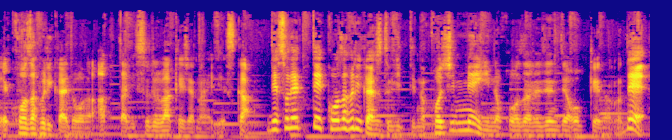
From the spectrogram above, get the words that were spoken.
え口座振り替えとかがあったりするわけじゃないですか。で、それって口座振り替えするときっていうのは個人名義の口座で全然 OK なので、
